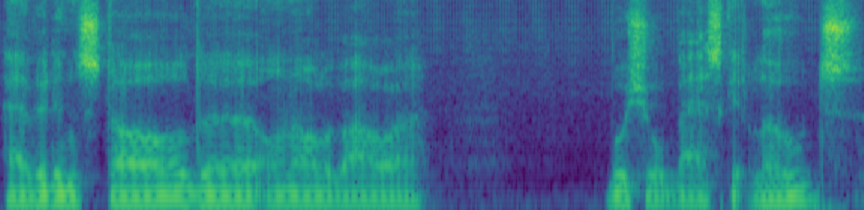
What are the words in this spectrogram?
have it installed uh, on all of our bushel basket loads.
